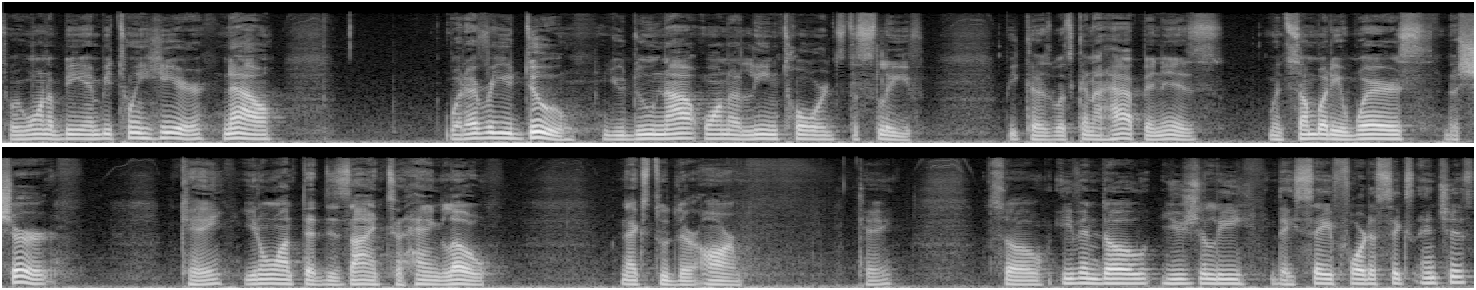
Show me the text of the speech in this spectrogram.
so we want to be in between here now whatever you do you do not want to lean towards the sleeve because what's going to happen is when somebody wears the shirt okay you don't want that design to hang low next to their arm okay so even though usually they say four to six inches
